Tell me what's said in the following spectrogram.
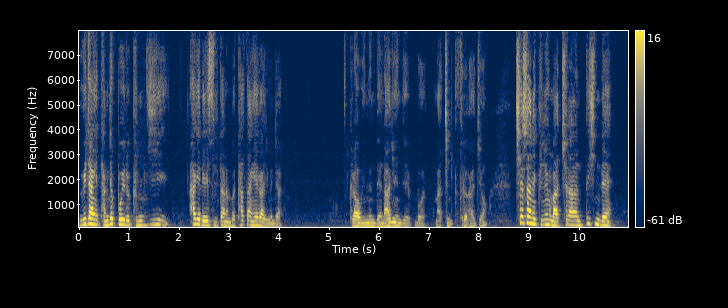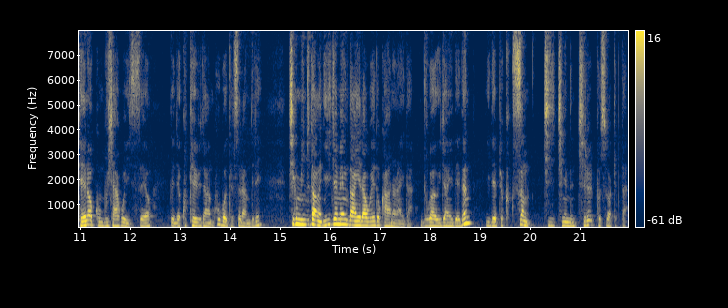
의장이 당적 보유를 금지하게 돼 있을 때는 뭐 탈당해가지고 이제 그러고 있는데 나중에 이제 뭐 마침 또 들어가죠. 최소한의 균형을 맞추라는 뜻인데 대놓고 무시하고 있어요. 그 이제 국회의장 후보 될 사람들이 지금 민주당은 이재명 당이라고 해도 과언은 아니다. 누가 의장이 되든 이 대표 극성 지지층의 눈치를 볼 수밖에 없다.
